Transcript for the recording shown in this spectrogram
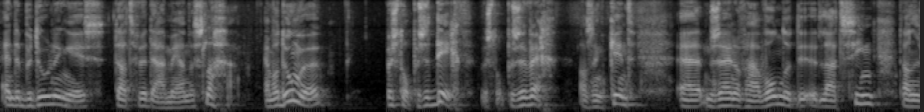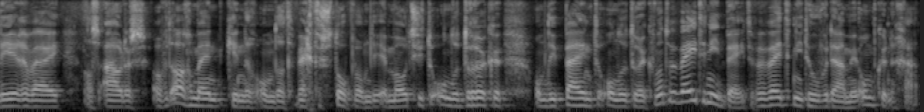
En de bedoeling is dat we daarmee aan de slag gaan. En wat doen we? We stoppen ze dicht. We stoppen ze weg. Als een kind uh, zijn of haar wonden laat zien, dan leren wij als ouders over het algemeen kinderen om dat weg te stoppen, om die emotie te onderdrukken, om die pijn te onderdrukken. Want we weten niet beter, we weten niet hoe we daarmee om kunnen gaan.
